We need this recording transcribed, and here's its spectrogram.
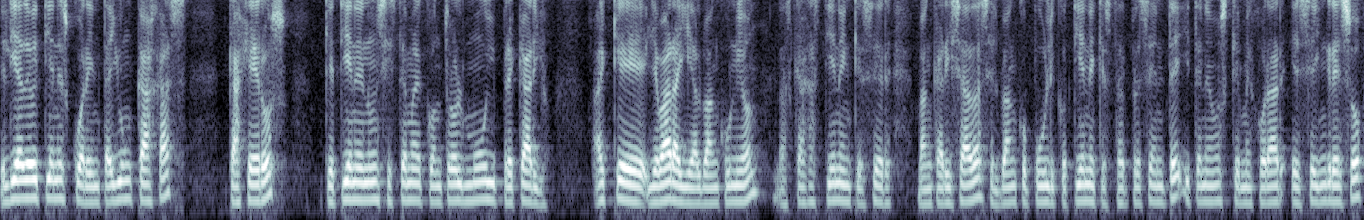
El día de hoy tienes 41 cajas, cajeros, que tienen un sistema de control muy precario hay que llevar ahí al Banco Unión, las cajas tienen que ser bancarizadas, el banco público tiene que estar presente y tenemos que mejorar ese ingreso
